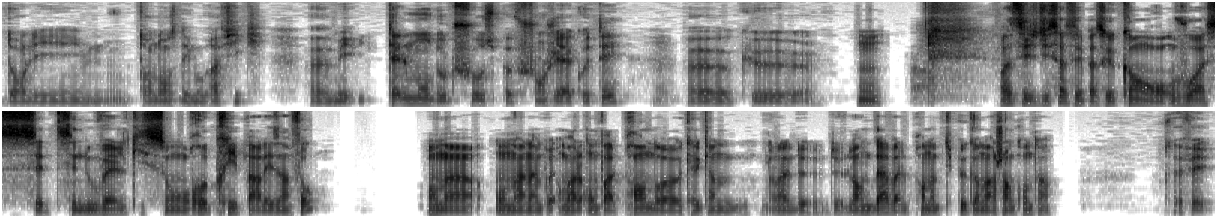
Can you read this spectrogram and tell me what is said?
dans les tendances démographiques. mais tellement d'autres choses peuvent changer à côté mm. que mm. En fait, si je dis ça, c'est parce que quand on voit ces nouvelles qui sont reprises par les infos, on a, on a on va, on va le prendre, euh, quelqu'un de, de, lambda va le prendre un petit peu comme argent comptant. Tout à fait.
